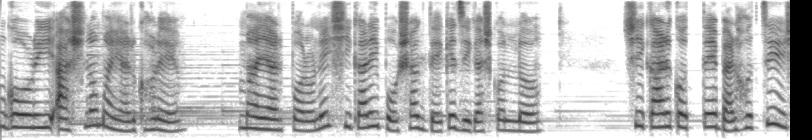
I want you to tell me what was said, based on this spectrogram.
গৌরী আসলো মায়ার ঘরে। মায়ার পরনে শিকারি পোশাক দেখে জিজ্ঞাস করল শিকার করতে বের হচ্ছিস?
